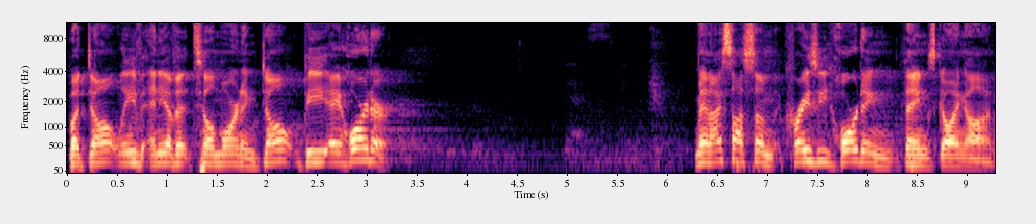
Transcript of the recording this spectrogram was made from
but don't leave any of it till morning. Don't be a hoarder. Man, I saw some crazy hoarding things going on.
